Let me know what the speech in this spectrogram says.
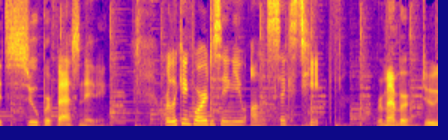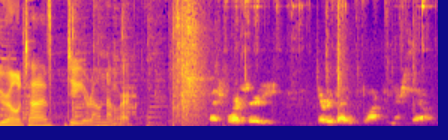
It's super fascinating. We're looking forward to seeing you on the 16th. Remember, do your own time. Do your own number. By 4.30, everybody was locked in their cells.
